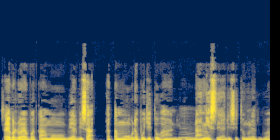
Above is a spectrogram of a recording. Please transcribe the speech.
saya berdoa buat kamu biar bisa ketemu. Udah puji Tuhan gitu. Hmm. Nangis dia di situ ngeliat gue.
